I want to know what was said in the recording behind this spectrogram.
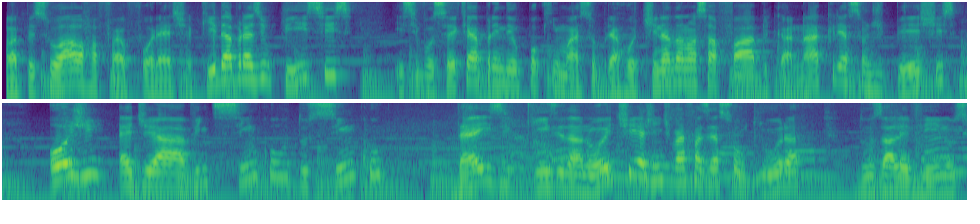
Fala pessoal, Rafael Foreste aqui da Brasil Pieces e se você quer aprender um pouquinho mais sobre a rotina da nossa fábrica na criação de peixes, hoje é dia 25 do 5, 10 e 15 da noite e a gente vai fazer a soltura dos alevinos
